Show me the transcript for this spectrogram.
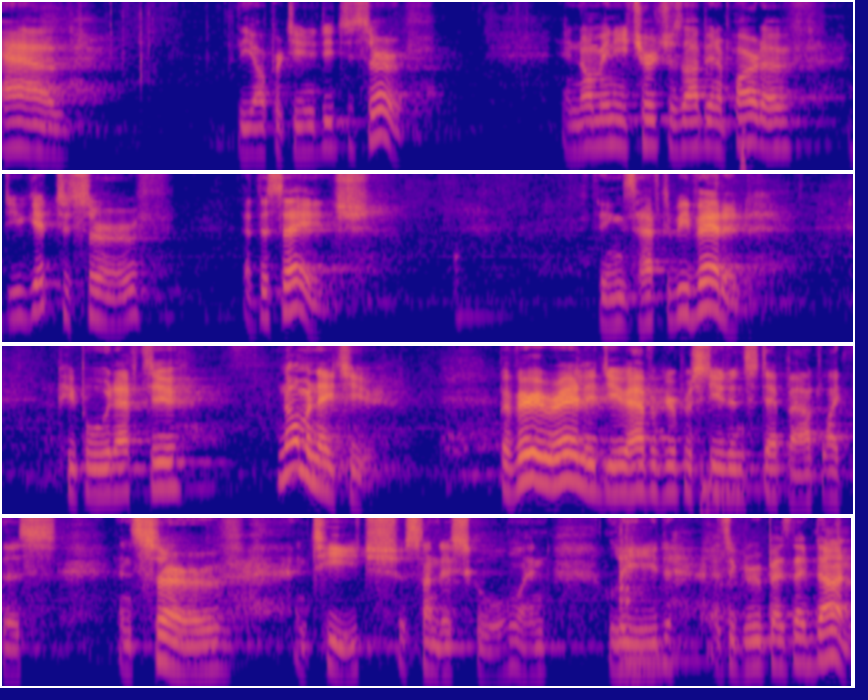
have the opportunity to serve. And not many churches I've been a part of do you get to serve at this age. Things have to be vetted. People would have to nominate you. But very rarely do you have a group of students step out like this and serve and teach a Sunday school and lead as a group as they've done.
